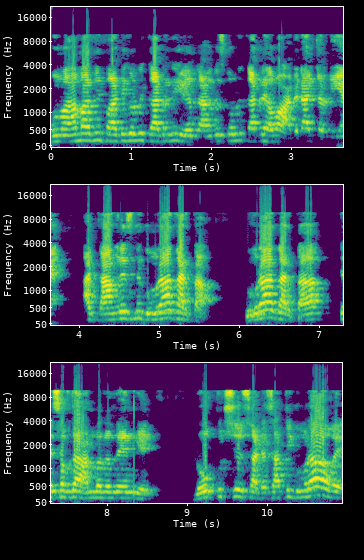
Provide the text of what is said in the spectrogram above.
ਹੁਣ ਆਮ ਆਦਮੀ ਪਾਰਟੀ ਕੋਲ ਵੀ ਕੱਢ ਰਹੀ ਹੈ ਕਾਂਗਰਸ ਕੋਲ ਵੀ ਕੱਢ ਰਹੀ ਹਵਾ ਦੇ ਨਾਲ ਚੱਲਦੀ ਹੈ ਅੱਜ ਕਾਂਗਰਸ ਨੇ ਗੁੰਮਰਾਹ ਕਰਤਾ। ਗੁੰਮਰਾਹ ਕਰਤਾ ਕਿ ਸੰਵਿਧਾਨ ਬਦਲ ਦੇਣਗੇ। ਲੋਕ ਕੁਝ ਸਾਡੇ ਸਾਥੀ ਗੁੰਮਰਾਹ ਹੋ ਗਏ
